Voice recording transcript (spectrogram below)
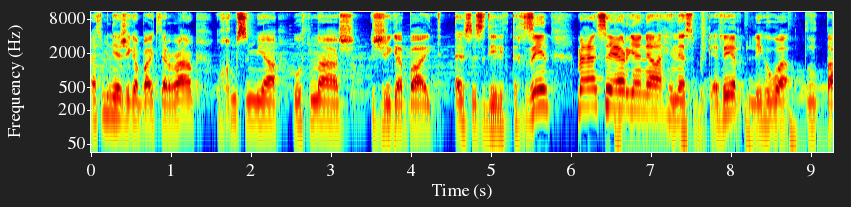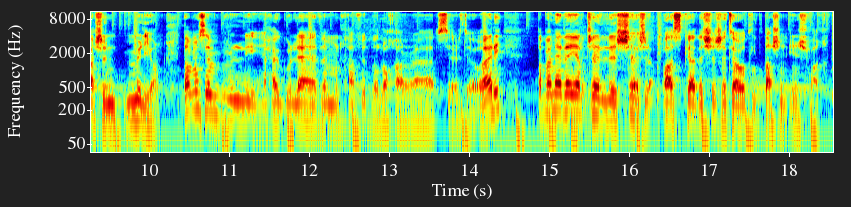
مع 8 جيجا بايت لل RAM و512 جيجا بايت SSD للتخزين مع سعر يعني راح يناسب الكثير اللي هو 13 مليون. طبعا السبب اللي حقول له هذا منخفض للاخر السعر تاعو غالي. طبعا هذا يرجع للشاشة parce que هذا الشاشة تاعو 13 إنش فقط.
